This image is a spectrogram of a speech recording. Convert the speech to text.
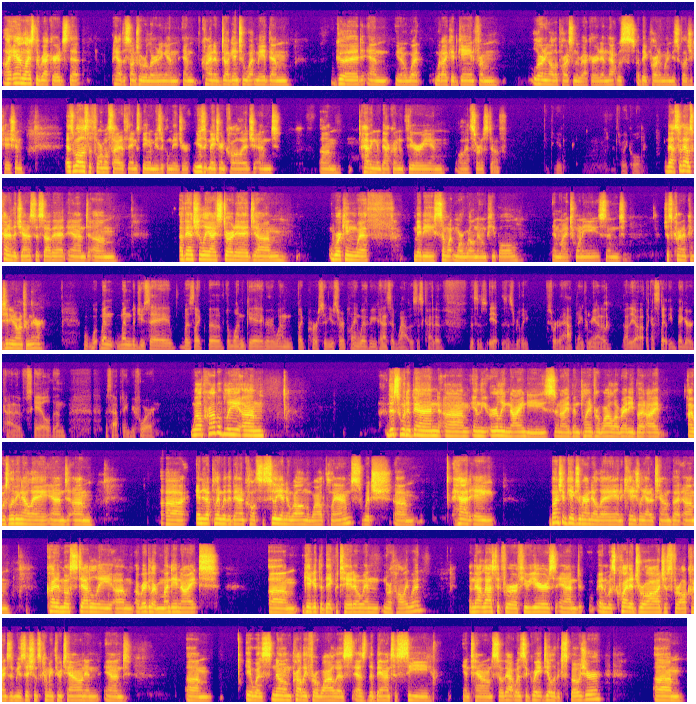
I analyzed the records that had the songs we were learning and and kind of dug into what made them good and you know what what I could gain from learning all the parts in the record. And that was a big part of my musical education as well as the formal side of things, being a musical major, music major in college, and um, having a background in theory and all that sort of stuff. Indeed, that's really cool. That so that was kind of the genesis of it, and um, eventually I started um, working with maybe somewhat more well-known people in my 20s, and just kind of continued on from there when when would you say was like the the one gig or the one like person you started playing with where you kind of said wow this is kind of this is it. This is really sort of happening for me on a on the uh, like a slightly bigger kind of scale than was happening before well probably um this would have been um, in the early 90s and i had been playing for a while already but i i was living in la and um, uh, ended up playing with a band called Cecilia Noel and the Wild Clams, which um, had a bunch of gigs around LA and occasionally out of town, but um, kind of most steadily um, a regular Monday night um, gig at the Baked Potato in North Hollywood. And that lasted for a few years and and was quite a draw just for all kinds of musicians coming through town and and um, it was known probably for a while as as the band to see in town. So that was a great deal of exposure. Um,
